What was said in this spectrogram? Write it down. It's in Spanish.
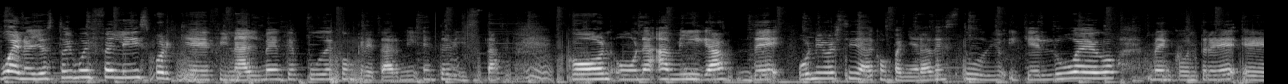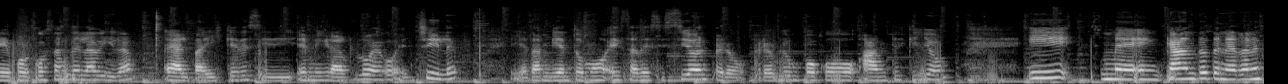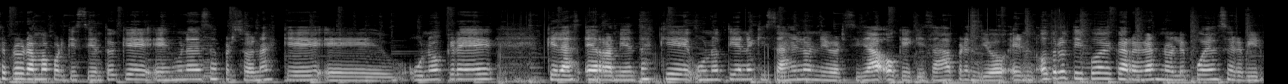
Bueno, yo estoy muy feliz porque finalmente pude concretar mi entrevista con una amiga de universidad, compañera de estudio, y que luego me encontré eh, por cosas de la vida eh, al país que decidí emigrar luego, en Chile. Ella también tomó esa decisión, pero creo que un poco antes que yo. Y me encanta tenerla en este programa porque siento que es una de esas personas que eh, uno cree que las herramientas que uno tiene quizás en la universidad o que quizás aprendió en otro tipo de carreras no le pueden servir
